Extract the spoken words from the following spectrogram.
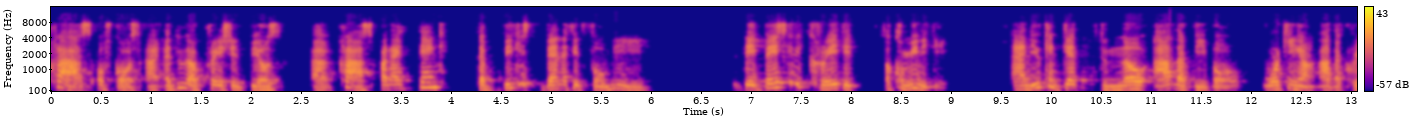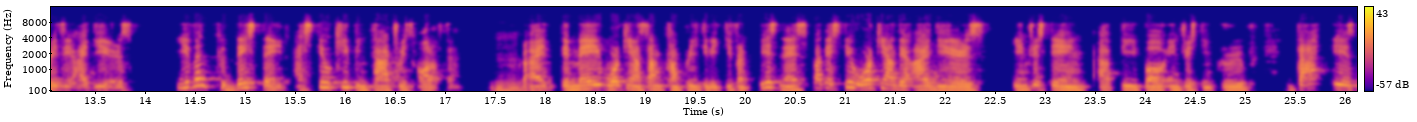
class, of course, I, I do appreciate Bill's uh, class, but I think the biggest benefit for me, they basically created a community, and you can get to know other people working on other crazy ideas. Even to this date, I still keep in touch with all of them. Mm-hmm. Right? They may working on some completely different business, but they're still working on their ideas. Interesting uh, people, interesting group. That is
